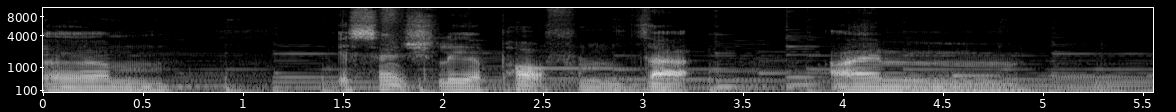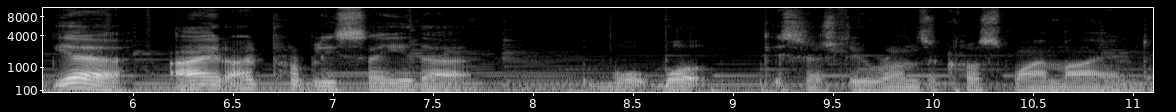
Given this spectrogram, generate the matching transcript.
um, essentially, apart from that, I'm yeah, I'd I'd probably say that what what essentially runs across my mind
